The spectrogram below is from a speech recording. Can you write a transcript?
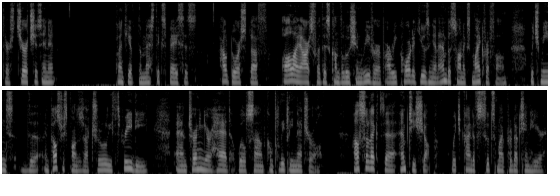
there's churches in it, plenty of domestic spaces, outdoor stuff. All IRs for this convolution reverb are recorded using an ambisonics microphone, which means the impulse responses are truly 3D and turning your head will sound completely natural. I'll select the empty shop, which kind of suits my production here.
